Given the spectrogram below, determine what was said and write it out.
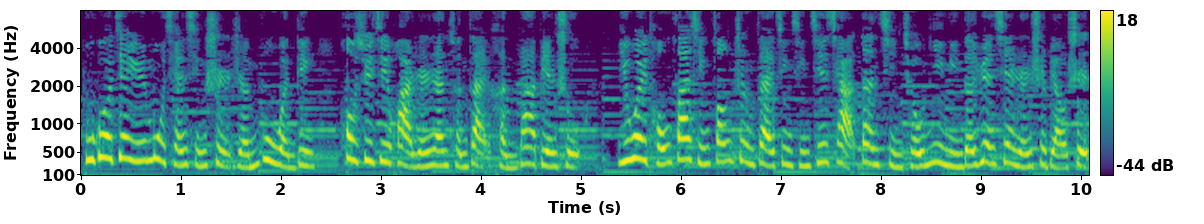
不过，鉴于目前形势仍不稳定，后续计划仍然存在很大变数。一位同发行方正在进行接洽，但请求匿名的院线人士表示，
